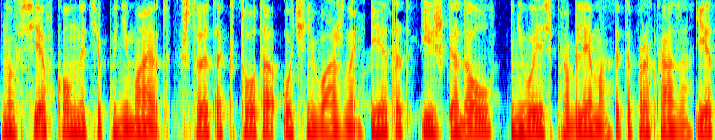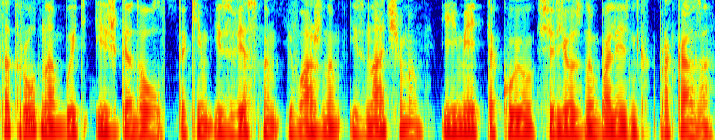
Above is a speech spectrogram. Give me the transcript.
но все в комнате понимают, что это кто-то очень важный. И этот Ишгадол у него есть проблема, это проказа. И это трудно быть Ишгадол, таким известным и важным и значимым, и иметь такую серьезную болезнь, как проказа.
